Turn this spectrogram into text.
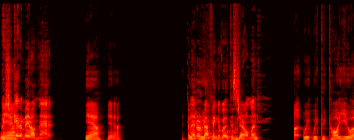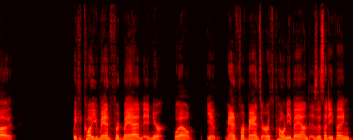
We Yeah. should get him in on that. yeah, yeah. I know We- nothing about this gentleman. Uh, we we could call you uh we could call you Manfred Mann in your well, yeah, Manfred Mann's Earth Pony Band. Is this anything?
